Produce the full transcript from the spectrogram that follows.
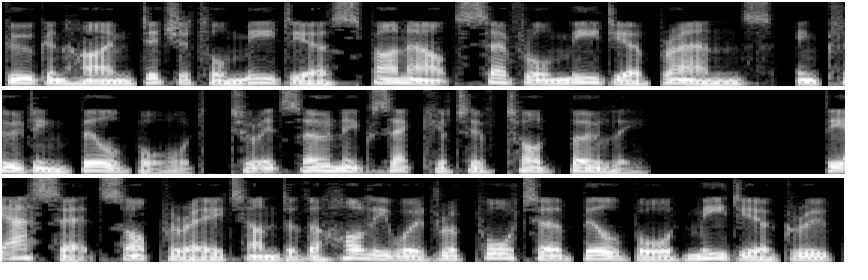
Guggenheim Digital Media spun out several media brands, including Billboard, to its own executive Todd Boehly. The assets operate under the Hollywood Reporter Billboard Media Group,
